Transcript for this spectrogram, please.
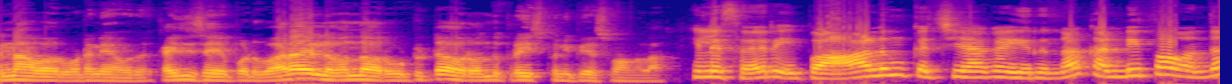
என்ன அவர் உடனே அவர் கைது செய்யப்படுவாரா? இல்ல வந்து அவர் விட்டுட்டு அவர் வந்து பிரைஸ் பண்ணி பேசுவாங்களா? இல்ல சார் இப்போ ஆளும் கட்சியாக இருந்தா கண்டிப்பா வந்து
